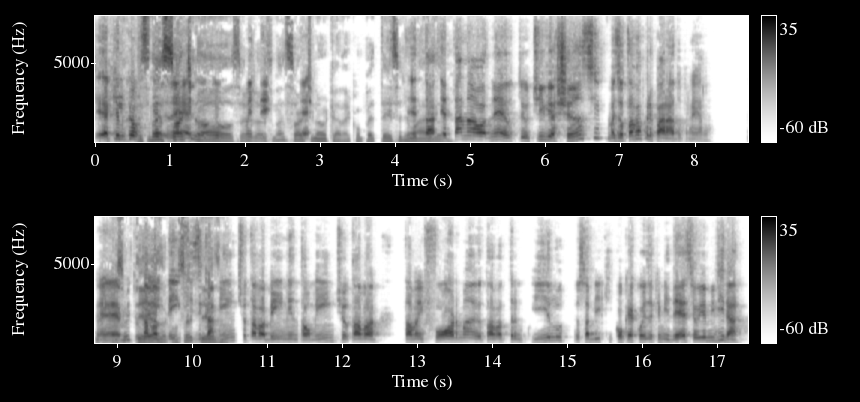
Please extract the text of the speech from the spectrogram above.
É, é, aquilo que eu Isso não é sorte, né, não, Sérgio. Isso não é sorte, é, não, cara. É competência demais. É, tá, é, tá na hora, né? Eu, eu, tive a chance, mas eu estava preparado para ela. É, com certeza, eu tava bem fisicamente, eu estava bem mentalmente, eu estava tava em forma, eu estava tranquilo, eu sabia que qualquer coisa que me desse eu ia me virar.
